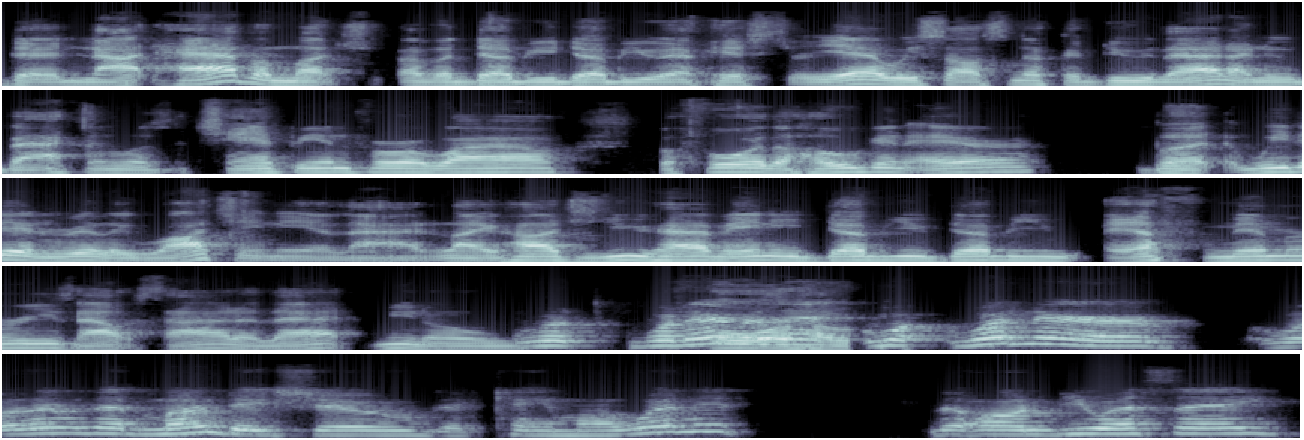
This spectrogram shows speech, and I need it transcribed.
did not have a much of a WWF history. Yeah, we saw Snuka do that. I knew Backlund was a champion for a while before the Hogan era, but we didn't really watch any of that. Like, Hutch, do you have any WWF memories outside of that? You know, what, whatever that, what, wasn't there, whatever that Monday show that came on, wasn't it? The, on USA?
